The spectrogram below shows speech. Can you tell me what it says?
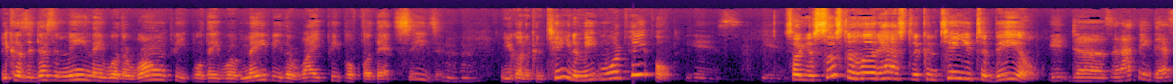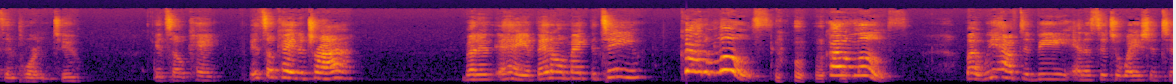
Because it doesn't mean they were the wrong people. They were maybe the right people for that season. Mm-hmm. You're gonna continue to meet more people. Yes. Yes. So your sisterhood has to continue to build. It does, and I think that's important too. It's okay. It's okay to try. But if hey, if they don't make the team, cut them loose. cut them loose. But we have to be in a situation to,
